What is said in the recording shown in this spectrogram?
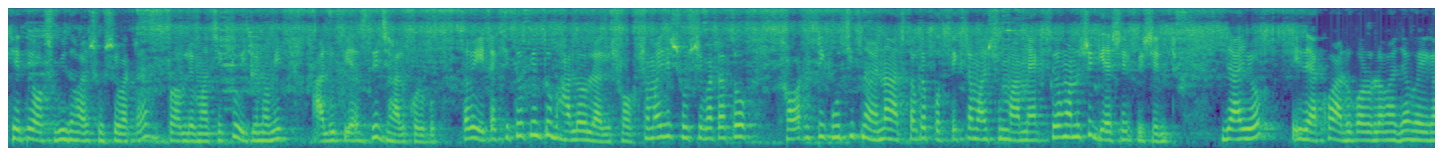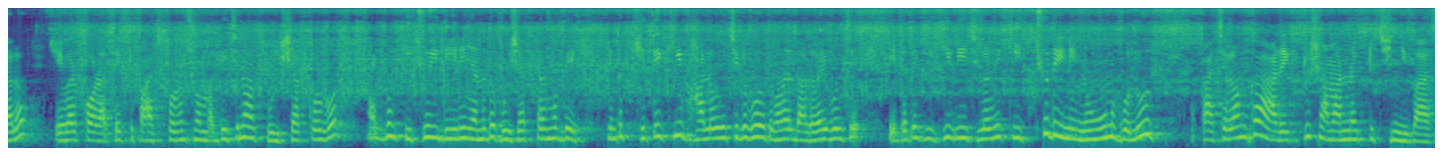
খেতে অসুবিধা হয় সর্ষে বাটার প্রবলেম আছে একটু ওই জন্য আমি আলু পেঁয়াজ দিয়ে ঝাল করব। তবে এটা খেতেও কিন্তু ভালো লাগে। সবসময় যে সর্ষে বাটা তো খাওয়াটা ঠিক উচিত নয় না আজকালকার প্রত্যেকটা মানুষ ম্যাক্সিমাম মানুষই গ্যাসের পেশেন্ট যাই হোক, এই দেখো আলু করলা ভাজা হয়ে গেল। এবার কড়াতে একটু পাঁচ ফোড়ন সোমবার না আর পুঁই শাক করব। একদম কিছুই দিইনি, জানো তো পুঁই শাকটার মধ্যে। কিন্তু খেতে কি ভালো হয়েছিল গো? তোমাদের দাদাভাই বলছে, এটাতে কী কী দিয়েছিল? আমি কিচ্ছু দিইনি, নুন, হলুদ, কাঁচা লঙ্কা আর একটু সামান্য একটু চিনি বাস।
